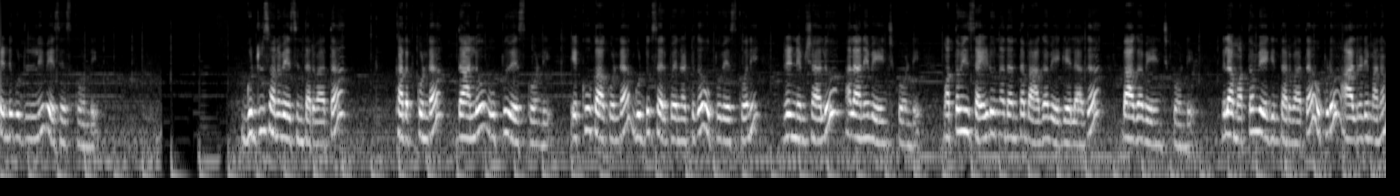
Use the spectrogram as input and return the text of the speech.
రెండు గుడ్లని వేసేసుకోండి. గుడ్లు సొన వేసిన తర్వాత కదపకుండా దానిలో ఉప్పు వేసుకోండి. ఎక్కువ కాకుండా గుడ్డుకు సరిపోయినట్టుగా ఉప్పు వేసుకొని రెండు నిమిషాలు అలానే వేయించుకోండి. మొత్తం ఈ సైడ్ ఉన్నదంతా బాగా వేగేలాగా బాగా వేయించుకోండి. ఇలా మొత్తం వేగిన తర్వాత ఇప్పుడు ఆల్రెడీ మనం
